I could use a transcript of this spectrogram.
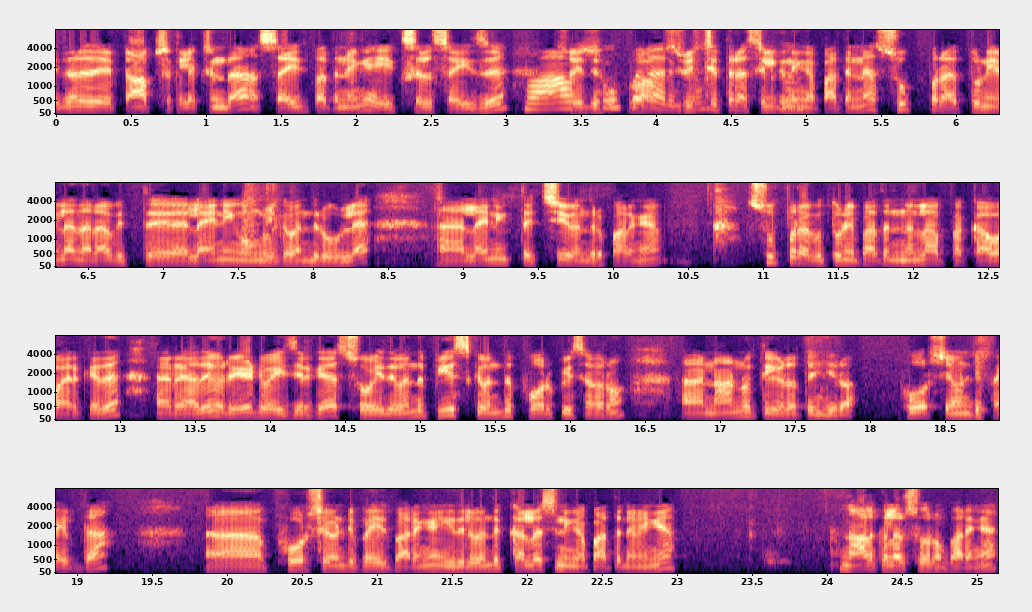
இது வந்து டாப்ஸ் கலெக்ஷன் தான். சைஸ் பார்த்தீங்கன்னா எக்ஸல் சைஸு இது. விசித்திரா சில்க் நீங்க பாத்தீங்கன்னா சூப்பரா துணியெல்லாம் நல்லா வித் லைனிங் உங்களுக்கு வந்துடும் உள்ள லைனிங் தைச்சி வந்துரும் பாருங்க. சூப்பராக இருக்கும் துணி பார்த்து நல்லா பக்காவாக இருக்குது. அது- அதுவும் ரேட் வைஸ் இருக்கு. ஸோ இது வந்து பீஸ்க்கு வந்து ஃபோர் பீஸ் வரும். நானூற்றி எழுபத்தஞ்சு ரூபா. ஃபோர் செவன்ட்டி ஃபைவ் தான். ஃபோர் செவன்ட்டி ஃபைவ் பாருங்கள் இதில் வந்து கலர்ஸ் நீங்கள் பார்த்துனவங்க நாலு கலர்ஸ் வரும் பாருங்கள்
